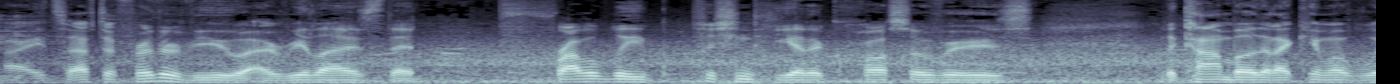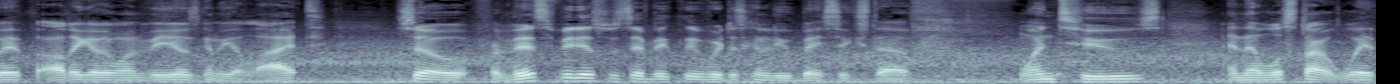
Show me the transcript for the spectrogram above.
All right, so after further review, I realized that probably pushing together crossovers, the combo that I came up with all together one video is gonna be a lot. So for this video specifically, we're just gonna do basic stuff. One twos, and then we'll start with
